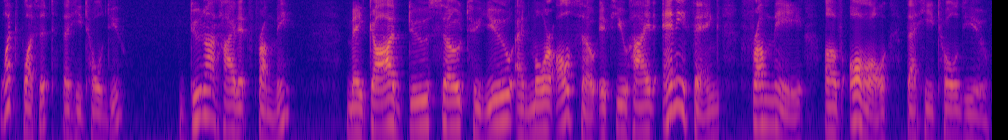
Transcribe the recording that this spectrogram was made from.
What was it that he told you? Do not hide it from me. May God do so to you and more also if you hide anything from me of all that he told you.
